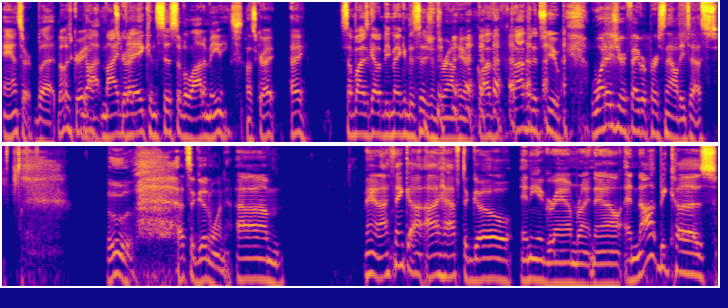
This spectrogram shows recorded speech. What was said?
answer, but No, it's great. My, my It's great. day consists of a lot of meetings. That's great. Hey, somebody's got to be making decisions around here. glad, that, glad that it's you. What is your favorite personality test? Ooh, that's a good one. Um, man, I think I, I have to go Enneagram right now, and not because.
